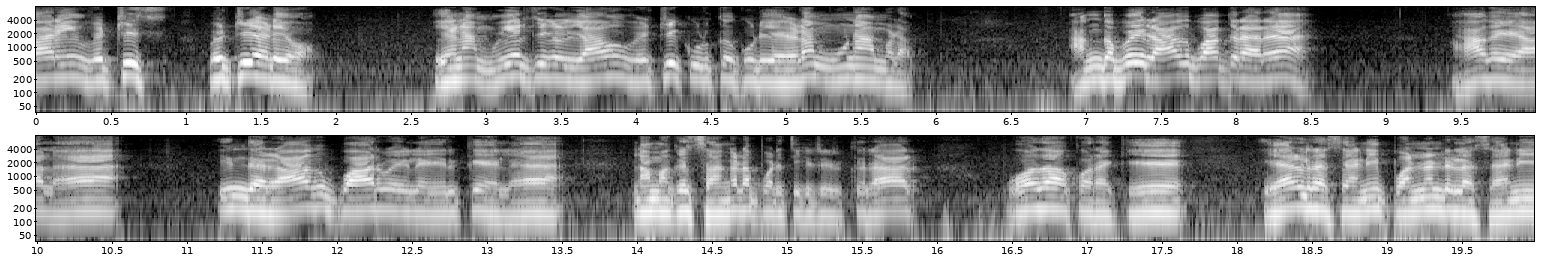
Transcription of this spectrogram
காரியம் வெற்றி வெற்றி அடைவோம் ஏன்னா முயற்சிகள் யாவும் வெற்றி கொடுக்கக்கூடிய இடம் மூணாம் இடம். அங்கே போய் ராகு பார்க்குறாரு ஆகையால் இந்த ராகு பார்வையில் இருக்கையில் நமக்கு சங்கடப்படுத்திக்கிட்டு இருக்கிறார். போதா குறைக்கு. ஏழரை சனி பன்னெண்டில் சனி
